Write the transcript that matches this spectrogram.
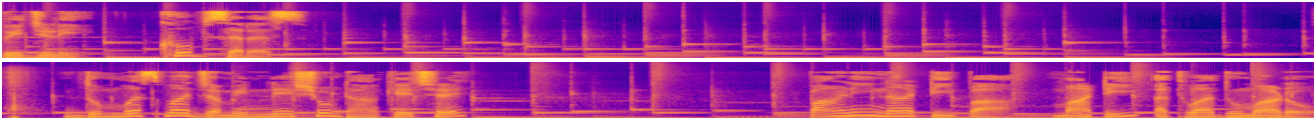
વીજળી, ખૂબ સરસ. ધુમ્મસમાં જમીનને શું ઢાંકે છે? પાણીના ટીપા, માટી અથવા ધુમાડો.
